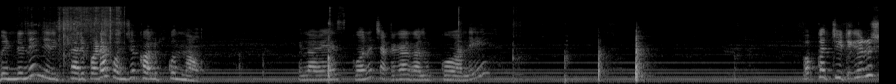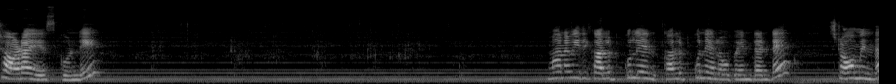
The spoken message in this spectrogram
పిండిని దీనికి సరిపడా కొంచెం కలుపుకుందాం. ఇలా వేసుకొని చక్కగా కలుపుకోవాలి. ఒక్క చిటికెడు సోడా వేసుకోండి. మనం ఇది కలుపుకునే కలుపుకునే లోపు ఏంటంటే స్టవ్ మీద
